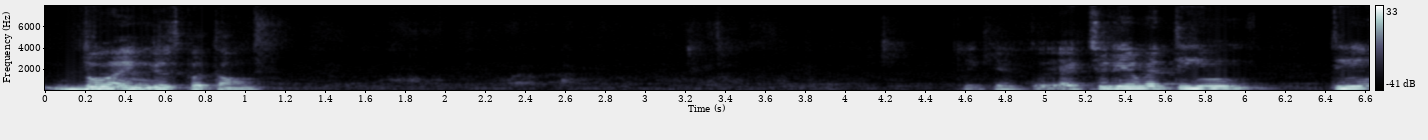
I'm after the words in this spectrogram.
दो एंगल्स हो ठीक है तो एक्चुअली हमें तीन तीन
